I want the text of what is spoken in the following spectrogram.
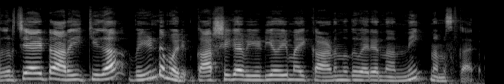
തീർച്ചയായിട്ടും അറിയിക്കുക. വീണ്ടും ഒരു കാർഷിക വീഡിയോയുമായി കാണുന്നത് വരെ നന്ദി നമസ്കാരം.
